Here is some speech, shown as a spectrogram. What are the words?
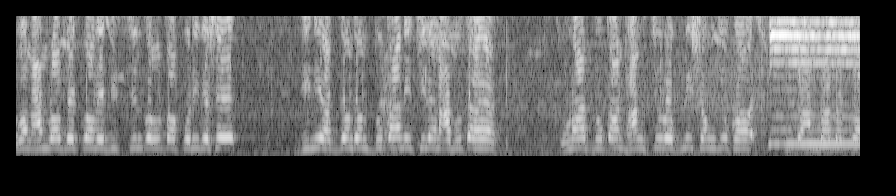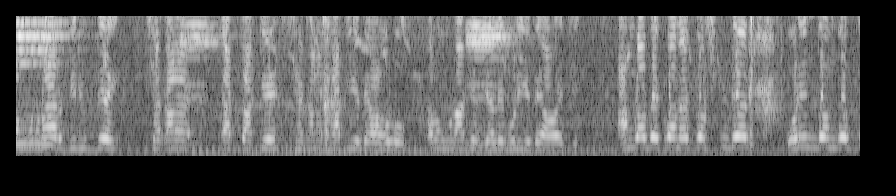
এবং আমরা দেখলাম এই বিশৃঙ্খলতার পরিবেশে যিনি একজন জন দোকানি ছিলেন, আবু তাহের, ওনার দোকান ভাঙচুর, অগ্নিসংযোগ হয়। কিন্তু আমরা দেখলাম ওনার বিরুদ্ধেই সেখানে একটা কেস সেখানে সাজিয়ে দেওয়া হলো এবং ওনাকে জেলে ভরিয়ে দেওয়া হয়েছে। আমরা দেখলাম একজন স্টুডেন্ট অরিন্দম বৌদ্ধ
